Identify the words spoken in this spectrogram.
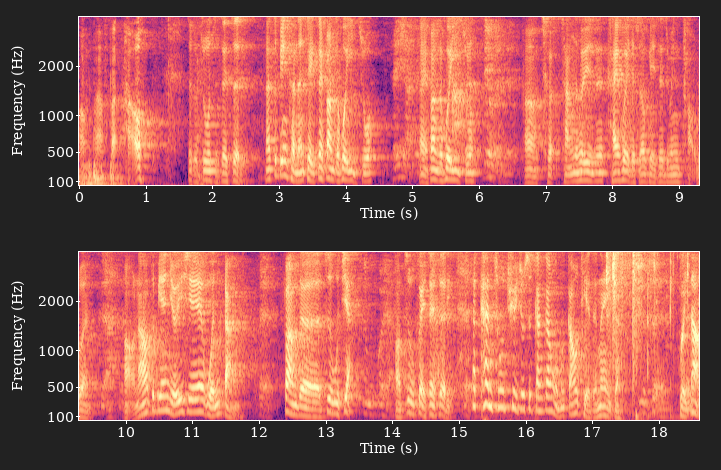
好，麻烦。好，这个桌子在这里。那这边可能可以再放个会议桌。可以啊。哎，放个会议桌。啊，长长的会议桌，开会的时候可以在这边讨论。是啊。好，然后这边有一些文档。放的置物架，置物柜啊，好，置物柜在这里。那看出去就是刚刚我们高铁的那个轨道，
